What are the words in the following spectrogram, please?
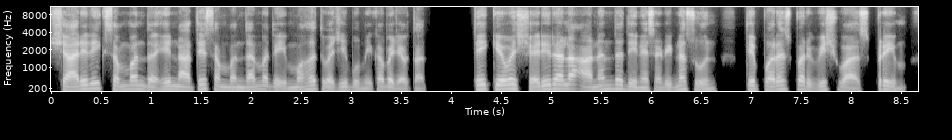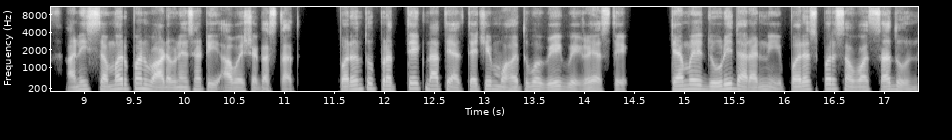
शारीरिक संबंध हे नातेसंबंधांमध्ये महत्त्वाची भूमिका बजावतात. ते केवळ शरीराला आनंद देण्यासाठी नसून ते परस्पर विश्वास प्रेम आणि समर्पण वाढवण्यासाठी आवश्यक असतात. परंतु प्रत्येक नात्यात त्याचे महत्त्व वेगवेगळे असते. त्यामुळे जोडीदारांनी परस्पर संवाद साधून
